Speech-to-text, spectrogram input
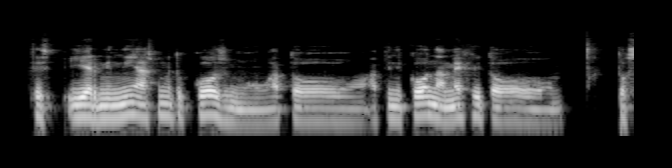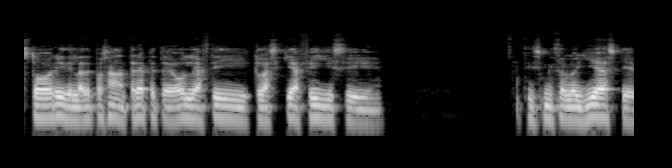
ξέρεις, η ερμηνεία, ας πούμε, του κόσμου, από, το, από την εικόνα μέχρι το, το story, δηλαδή πώς ανατρέπεται όλη αυτή η κλασική αφήγηση της μυθολογίας και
